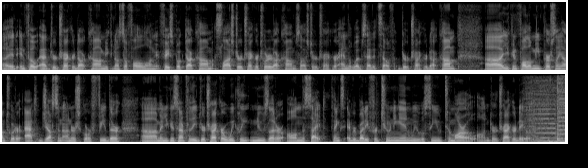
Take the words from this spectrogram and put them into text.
uh, at info at dirttracker.com. You can also follow along at facebook.com slash dirttracker, twitter.com slash dirttracker, and the website itself, dirttracker.com. Uh, you can follow me personally on Twitter at Justin underscore Fiedler, um, and you can sign up for the Dirt Tracker weekly newsletter on the site. Thanks everybody for tuning in. We will see you tomorrow on Dirt Tracker Daily.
